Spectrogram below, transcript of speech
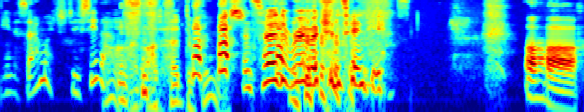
in a sandwich. Do you see that?" Oh, I'd, I'd heard the rumors. And so the rumor continues. Ah.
